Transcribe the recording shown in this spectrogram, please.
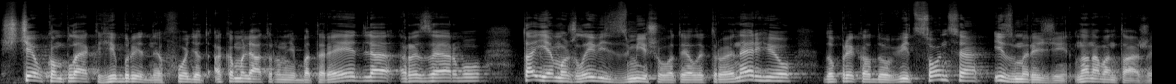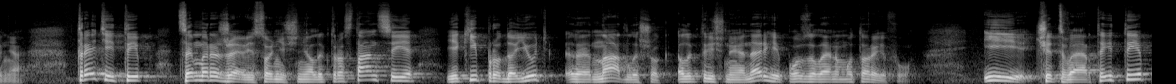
Ще в комплект гібридних входять акумуляторні батареї для резерву, та є можливість змішувати електроенергію, до прикладу, від сонця із мережі на навантаження. Третій тип це мережеві сонячні електростанції, які продають е, надлишок електричної енергії по зеленому тарифу. І четвертий тип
